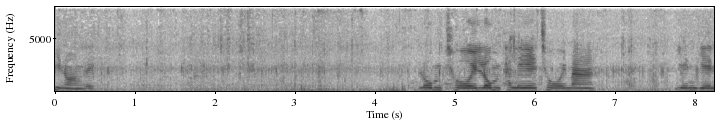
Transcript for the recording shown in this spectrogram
พี่น้องเลยลมโชย ลมทะเลโชยมา เย็นเย็น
